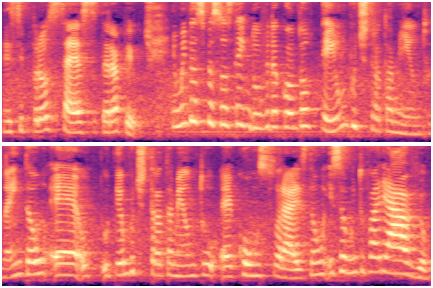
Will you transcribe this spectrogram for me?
nesse processo terapêutico. E muitas pessoas têm dúvida quanto ao tempo tempo de tratamento, né? Então, é, o, o, tempo de tratamento é com os florais. Então, isso é muito variável.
